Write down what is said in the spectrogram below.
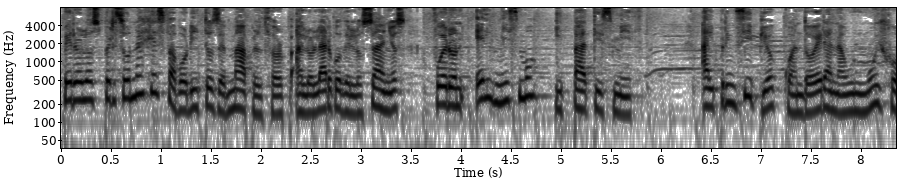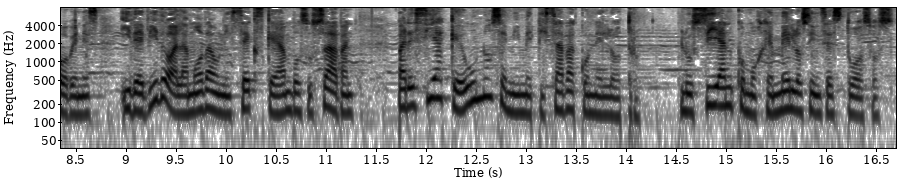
Pero los personajes favoritos de Mapplethorpe a lo largo de los años fueron él mismo y Patti Smith. Al principio, cuando eran aún muy jóvenes y debido a la moda unisex que ambos usaban, parecía que uno se mimetizaba con el otro. Lucían como gemelos incestuosos.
